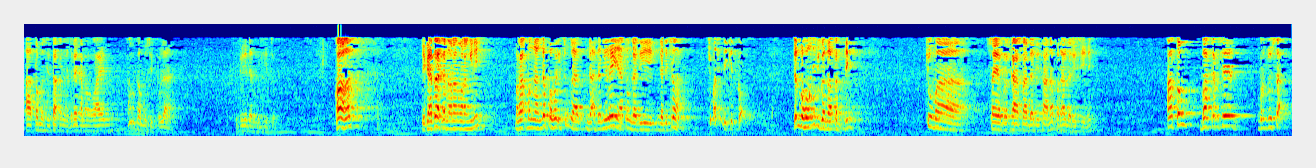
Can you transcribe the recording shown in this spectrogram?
atau menceritakan kejelekan orang lain, tahu kamu si fulan. Begini dan begitu. Kalau dikatakan orang-orang ini menganggap bahwa itu nggak nggak ada nilainya atau nggak di nggak dicela. Cuma sedikit kok. Dan bohongnya juga nggak penting. Cuma saya berkata dari sana padahal dari sini. Atau bahkan saya berdosa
